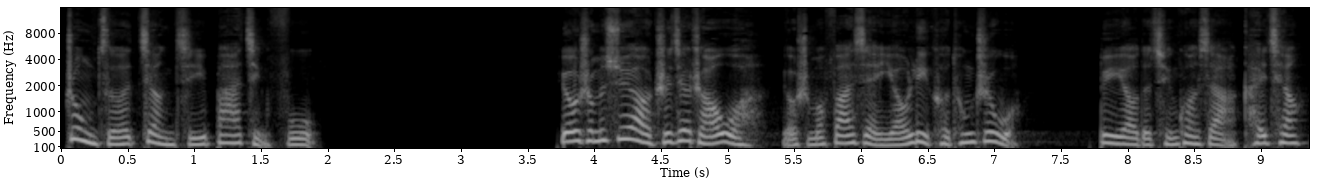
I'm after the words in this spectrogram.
重则降级八警服。有什么需要直接找我，有什么发现也要立刻通知我，必要的情况下开枪。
